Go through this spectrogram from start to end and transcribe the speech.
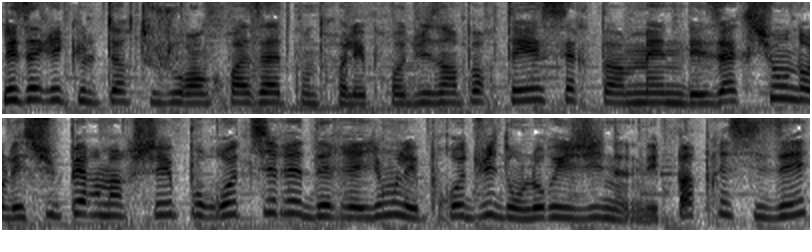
Les agriculteurs toujours en croisade contre les produits importés. Certains mènent des actions dans les supermarchés pour retirer des rayons les produits dont l'origine n'est pas précisée.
